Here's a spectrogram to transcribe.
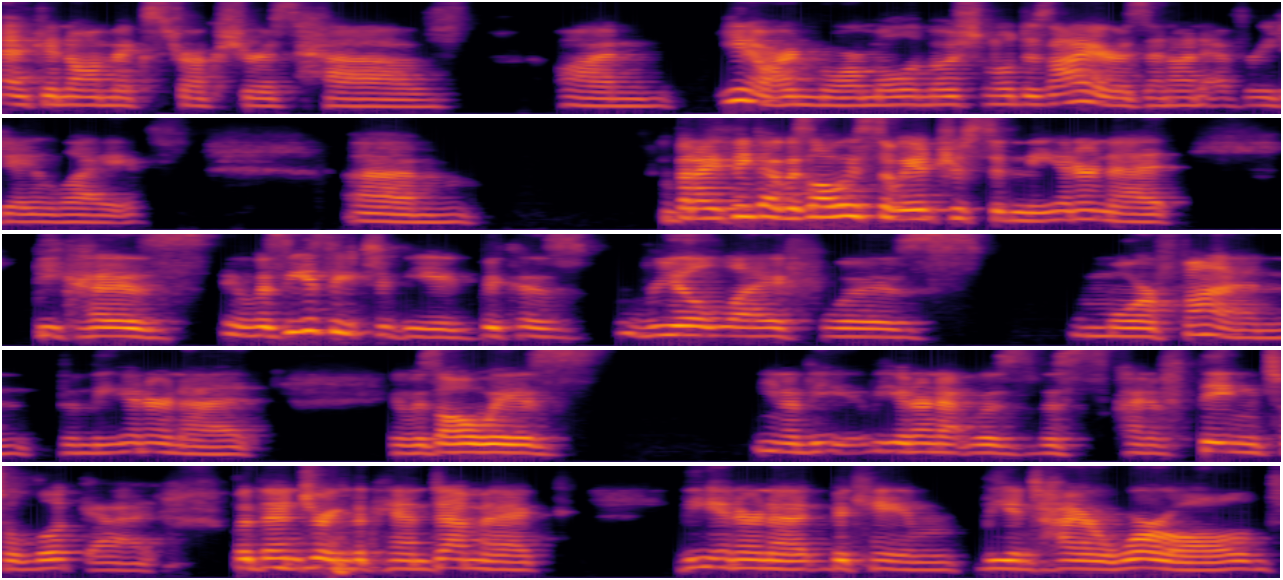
economic structures have on you know our normal emotional desires and on everyday life um, but I think I was always so interested in the internet because it was easy to be because real life was more fun than the internet. It was always, you know, the, the internet was this kind of thing to look at. But then during the pandemic, the internet became the entire world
